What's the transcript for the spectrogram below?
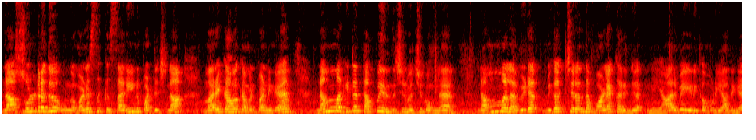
நான் சொல்றது உங்க மனசுக்கு சரின்னு பட்டுச்சுன்னா மறைக்காம கமெண்ட் பண்ணுங்க. நம்ம கிட்ட தப்பு இருந்துச்சுன்னு வச்சுக்கோங்களேன். நம்மளை விட மிகச்சிறந்த வழக்கறிஞர் இங்க யாருமே இருக்க முடியாதுங்க.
